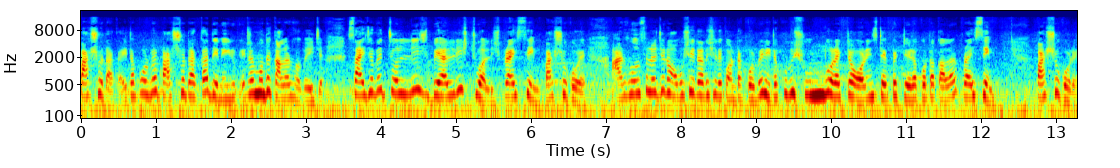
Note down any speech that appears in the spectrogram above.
পাঁচশো টাকা। এটা পড়বে পাঁচশো টাকা দেন এটার মধ্যে কালার হবে এই যে। সাইজ হবে চল্লিশ, বিয়াল্লিশ, চুয়াল্লিশ প্রাইস সেম পাঁচশো করে। আর হোলসেলের জন্য অবশ্যই তাদের সাথে কন্ট্যাক্ট করবেন। এটা খুবই সুন্দর একটা অরেঞ্জ টাইপের টেরাকোটা কালার প্রাইস সেম পাঁচশো করে।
